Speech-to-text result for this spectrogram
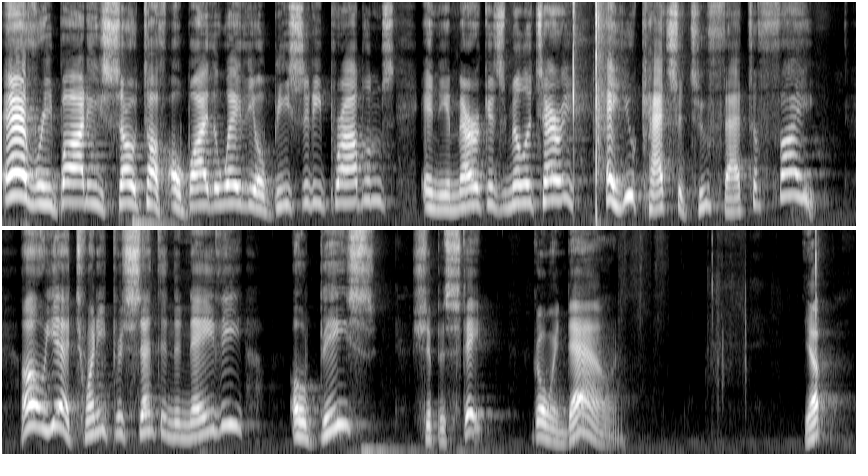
Everybody's so tough. Oh, by the way, the obesity problems in the America's military hey, you cats are too fat to fight. Oh, yeah, 20% in the Navy, obese, ship of state going down. Yep.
